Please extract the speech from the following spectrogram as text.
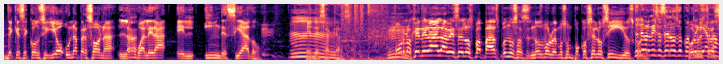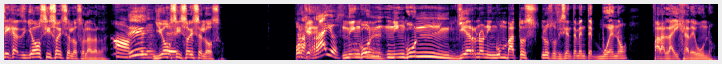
de que se consiguió una persona la Ah. cual era el indeseado en esa casa. Por lo general, a veces los papás pues nos, hace- nos volvemos un poco celosillos. ¿Tú te volviste celoso con tu nuestras yerno? hijas. Yo sí soy celoso, la verdad. Oh, ¿Sí? Yo sí soy celoso. Porque rayos. ningún, ningún yerno, ningún vato es lo suficientemente bueno para la hija de uno.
